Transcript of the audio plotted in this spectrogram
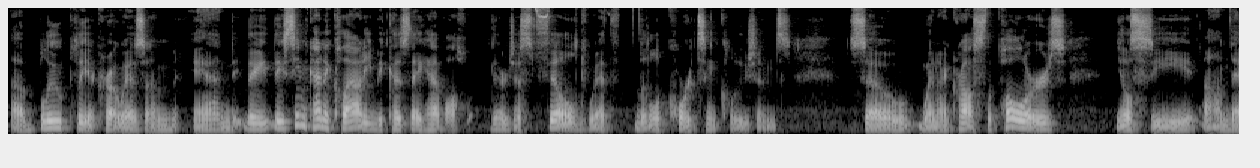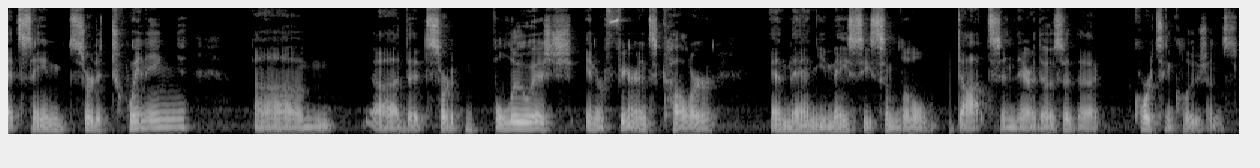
uh, blue pleochroism, and they, they seem kind of cloudy because they have a, they're just filled with little quartz inclusions. So when I cross the polars, you'll see um, that same sort of twinning um, uh, that sort of bluish interference color, and then you may see some little dots in there. Those are the quartz inclusions.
